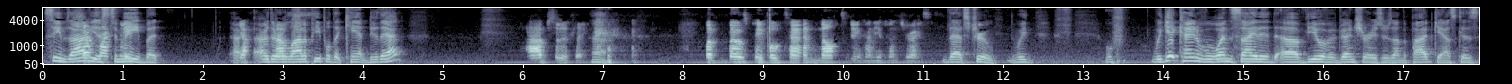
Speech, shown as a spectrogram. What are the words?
seems obvious to me, but are, Yeah, are there a lot of people that can't do that? Absolutely. Huh. but those people tend not to do many adventure races. That's true. We we get kind of a one-sided uh, view of adventure racers on the podcast because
